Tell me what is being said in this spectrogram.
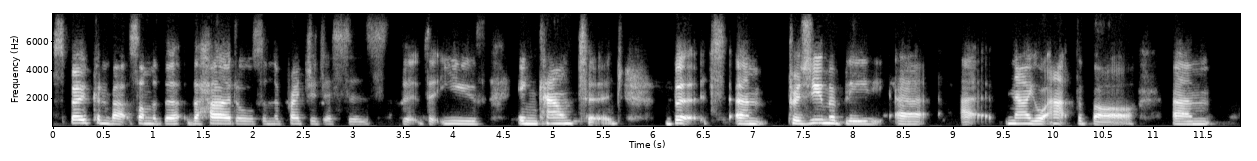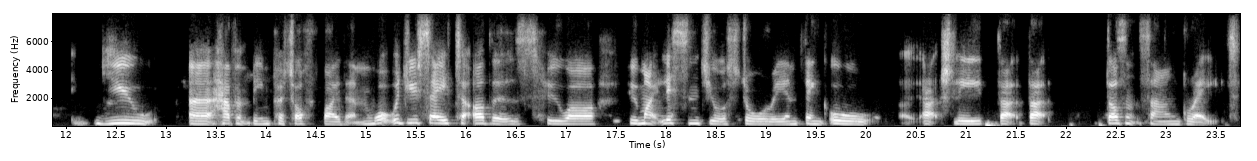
Spoken about some of the the hurdles and the prejudices that, that you've encountered but um, presumably uh, uh now you're at the bar um, you uh, haven't been put off by them. What would you say to others who are who might listen to your story and think oh actually that that doesn't sound great.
